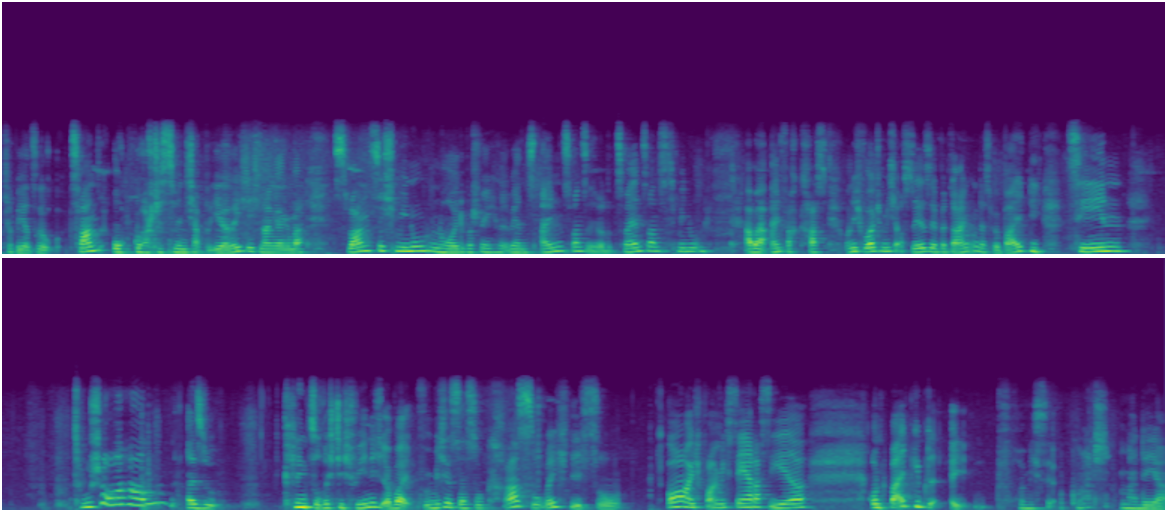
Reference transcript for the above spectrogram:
ich habe jetzt so 20, oh Gottes Willen, ich habe eher richtig lange gemacht. 20 Minuten heute, wahrscheinlich werden es 21 oder 22 Minuten, aber einfach krass. Und ich wollte mich auch sehr, sehr bedanken, dass wir bald die 10 Zuschauer haben. Also klingt so richtig wenig, aber für mich ist das so krass, so richtig so. Oh, ich freue mich sehr, dass ihr. Und bald gibt es. Ich freue mich sehr. Oh Gott, Mann, der.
